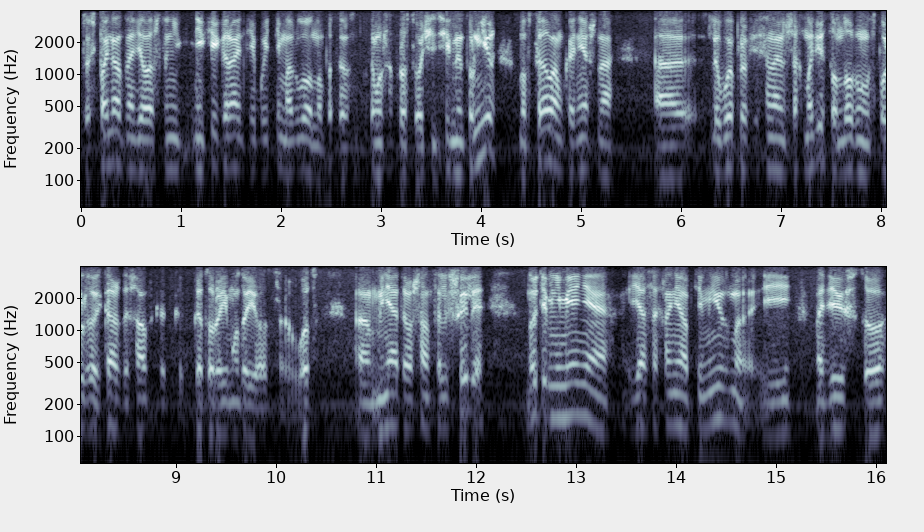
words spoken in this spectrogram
То есть, понятное дело, что ни, никаких гарантий быть не могло, но потому, потому что просто очень сильный турнир. Но в целом, конечно, э, любой профессиональный шахматист, он должен использовать каждый шанс, который ему дается. Вот меня этого шанса лишили, но тем не менее я сохраняю оптимизм и надеюсь, что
